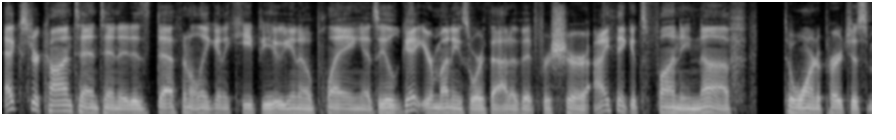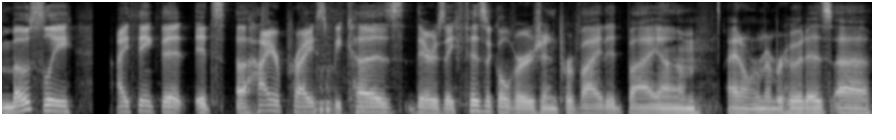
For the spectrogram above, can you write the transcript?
extra content in it is definitely going to keep you, you know, playing it. So you'll get your money's worth out of it for sure. I think it's fun enough to warrant a purchase. Mostly, I think that it's a higher price because there's a physical version provided by um I don't remember who it is. Uh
